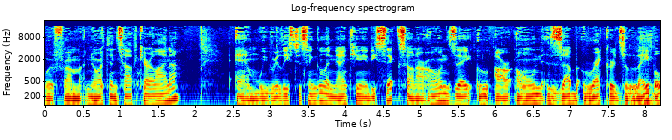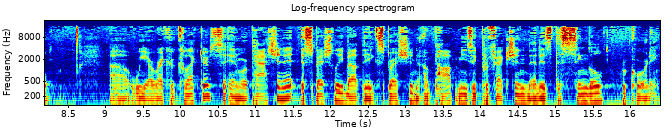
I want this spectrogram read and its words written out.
We're from North and South Carolina, and we released a single in 1986 on our own Z- our own Zub Records label. Uh, we are record collectors, and we're passionate, especially about the expression of pop music perfection that is the single recording.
